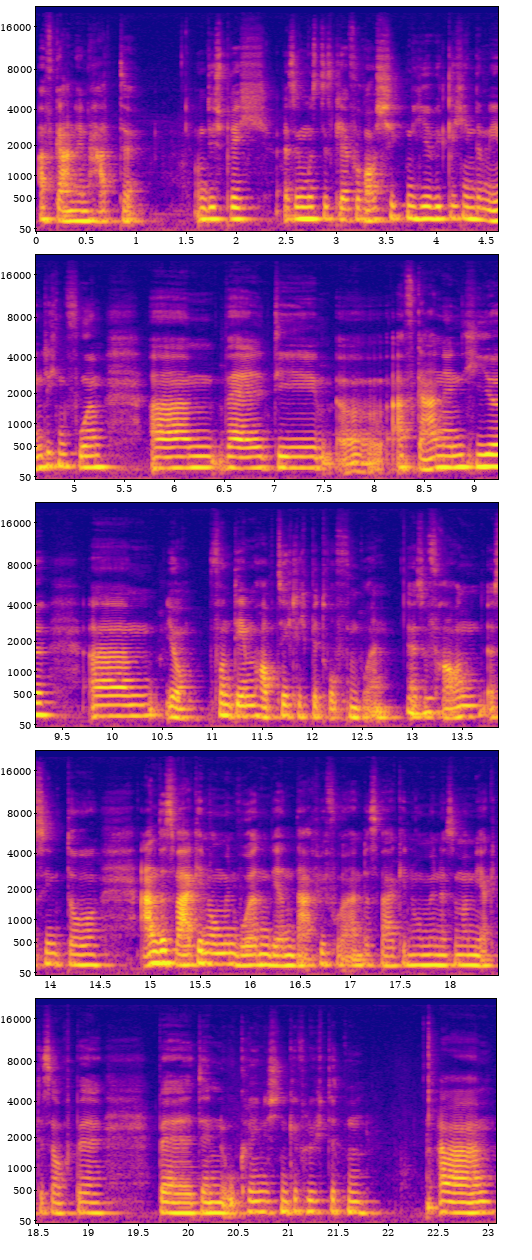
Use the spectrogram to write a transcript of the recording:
Afghanen hatte. Und ich sprich, also ich muss das gleich vorausschicken, hier wirklich in der männlichen Form, ähm, weil die äh, Afghanen hier ähm, ja, von dem hauptsächlich betroffen waren. Also mhm. Frauen sind da anders wahrgenommen worden, werden nach wie vor anders wahrgenommen. Also man merkt es auch bei, bei den ukrainischen Geflüchteten. Ähm,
